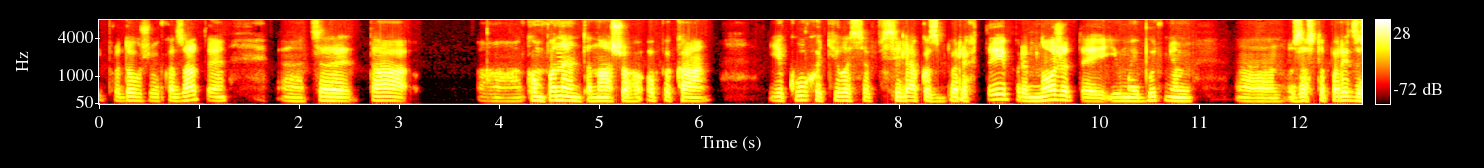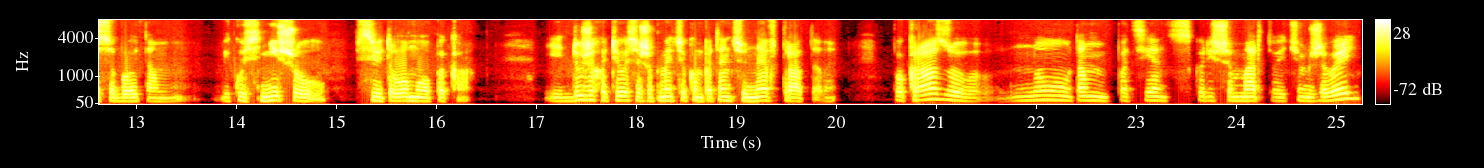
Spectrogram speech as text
і продовжую казати, е, це та компонента нашого ОПК, яку хотілося всіляко зберегти, примножити і в майбутньому е, застопорити за собою там якусь нішу в світовому ОПК. І дуже хотілося, щоб ми цю компетенцію не втратили. По кразу, ну там пацієнт скоріше мертвий, чим живий,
